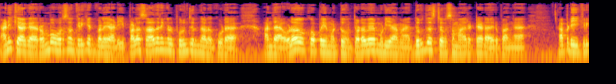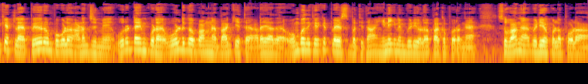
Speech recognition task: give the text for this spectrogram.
அணிக்காக ரொம்ப வருஷம் கிரிக்கெட் விளையாடி பல சாதனைகள் புரிஞ்சிருந்தாலும் கூட அந்த உலகக்கோப்பையை மட்டும் தொடவே முடியாமல் துரதிருஷ்டவசமாக ரிட்டையர்ட் ஆயிருப்பாங்க. அப்படி கிரிக்கெட்டில் பேரும் புகழும் அணைஞ்சுமே ஒரு டைம் கூட வேர்ல்டு கப் வாங்கின பாக்கியத்தை அடையாத ஒன்பது கிரிக்கெட் பிளேயர்ஸ் பற்றி தான் இன்றைக்கி நம்ம வீடியோவில் பார்க்க போகிறோங்க ஸோ வாங்க வீடியோக்குள்ளே போகலாம்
